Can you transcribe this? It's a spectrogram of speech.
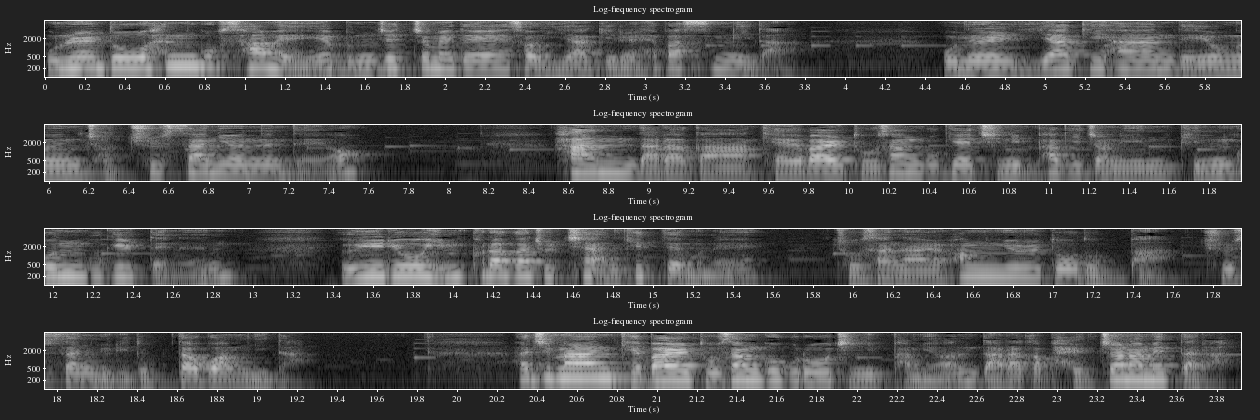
오늘도 한국 사회의 문제점에 대해서 이야기를 해봤습니다. 오늘 이야기한 내용은 저출산이었는데요. 한 나라가 개발도상국에 진입하기 전인 빈곤국일 때는 의료 인프라가 좋지 않기 때문에 조산할 확률도 높아 출산율이 높다고 합니다. 하지만 개발도상국으로 진입하면 나라가 발전함에 따라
